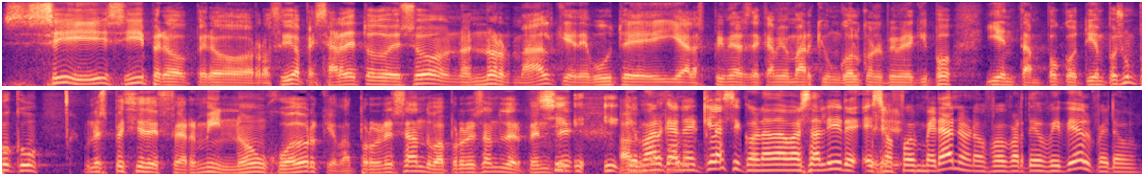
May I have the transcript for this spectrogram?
Sí, sí, pero, pero Rocío, a pesar de todo eso, no es normal que debute y a las primeras de cambio marque un gol con el primer equipo y en tan poco tiempo. Es un poco una especie de Fermín, ¿no? Un jugador que va progresando, va progresando y de repente... Sí, y a que marca en el clásico nada más salir. Eso Eh, fue en verano, no fue partido oficial, pero.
